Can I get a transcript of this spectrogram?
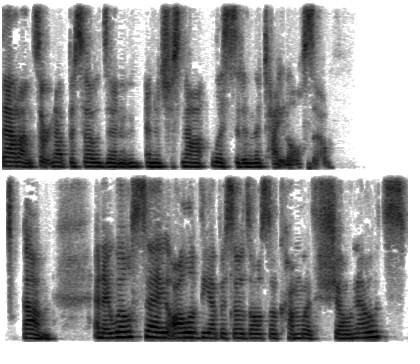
that on certain episodes and and it's just not listed in the title. So um and I will say all of the episodes also come with show notes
